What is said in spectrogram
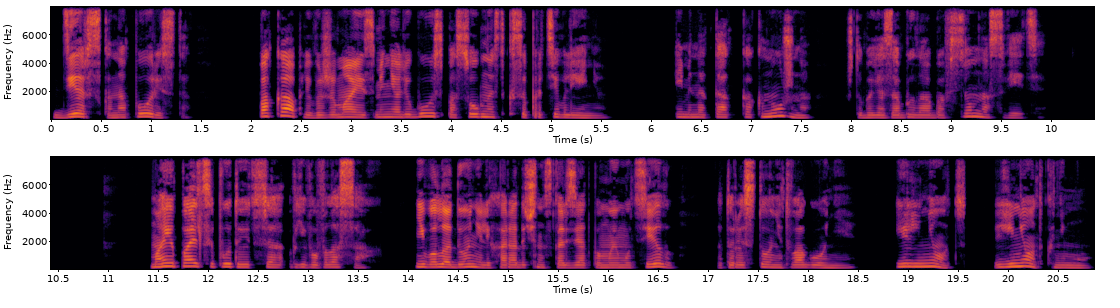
дерзко, напористо, по капле выжимая из меня любую способность к сопротивлению. Именно так, как нужно, чтобы я забыла обо всем на свете. Мои пальцы путаются в его волосах. Его ладони лихорадочно скользят по моему телу, которое стонет в агонии, и льнет, льнет к нему.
